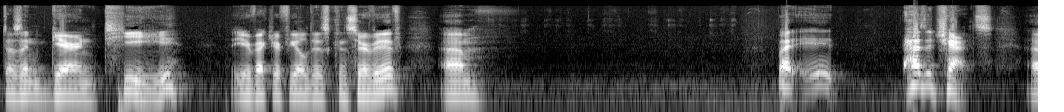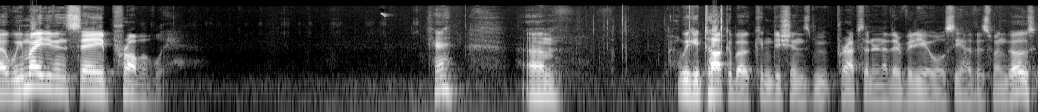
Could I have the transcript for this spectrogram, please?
doesn't guarantee that your vector field is conservative. Um, but it has a chance. Uh, we might even say probably. Okay? Um, we could talk about conditions perhaps in another video. We'll see how this one goes.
